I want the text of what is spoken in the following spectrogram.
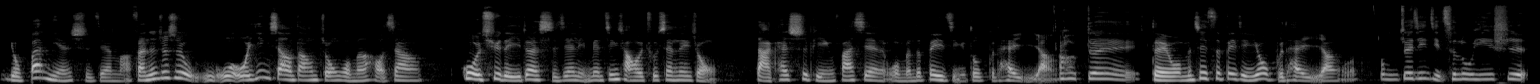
有半年时间嘛，反正就是我我印象当中，我们好像。过去的一段时间里面，经常会出现那种打开视频，发现我们的背景都不太一样。哦，对，对，我们这次背景又不太一样了。我们最近几次录音是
